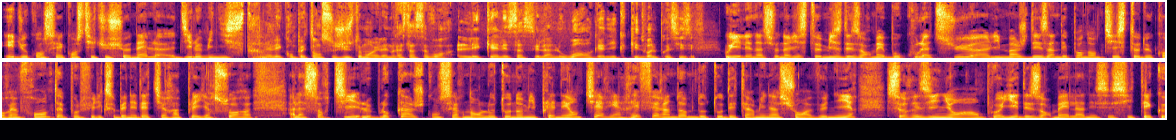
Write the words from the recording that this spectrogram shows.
et du Conseil constitutionnel, dit le ministre. Les compétences, justement, Hélène, reste à savoir lesquelles, et ça, c'est la loi organique qui doit le préciser. Oui, les nationalistes misent désormais beaucoup là-dessus, à l'image des indépendantistes de Corinne Front. Paul-Félix Benedet y rappelait hier soir à la sortie le blocage concernant l'autonomie pleine et entière et un référendum d'autodétermination à venir, se résignant à employer désormais la nécessité que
